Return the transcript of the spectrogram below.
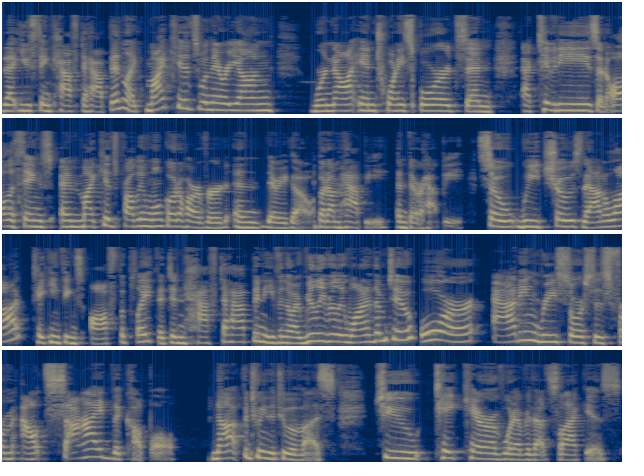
that you think have to happen. Like my kids, when they were young, were not in 20 sports and activities and all the things. And my kids probably won't go to Harvard and there you go. But I'm happy and they're happy. So we chose that a lot, taking things off the plate that didn't have to happen, even though I really, really wanted them to, or adding resources from outside the couple not between the two of us to take care of whatever that slack is.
